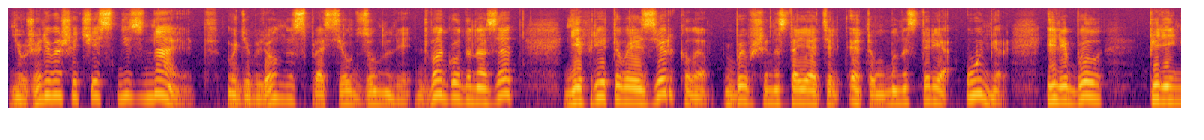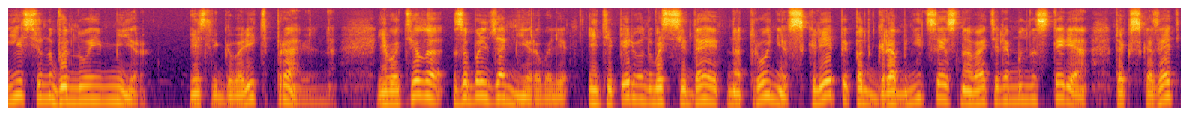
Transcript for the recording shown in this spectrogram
«Неужели ваша честь не знает?» — удивленно спросил Цзунли. «Два года назад нефритовое зеркало, бывший настоятель этого монастыря, умер или был перенесен в иной мир» если говорить правильно. Его тело забальзамировали, и теперь он восседает на троне в склепе под гробницей основателя монастыря, так сказать,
